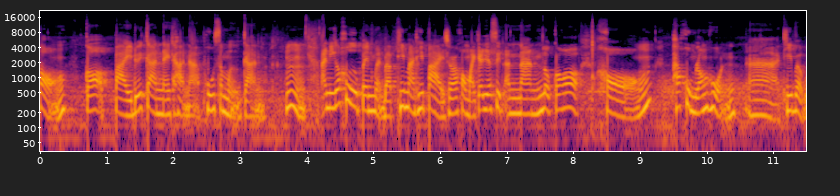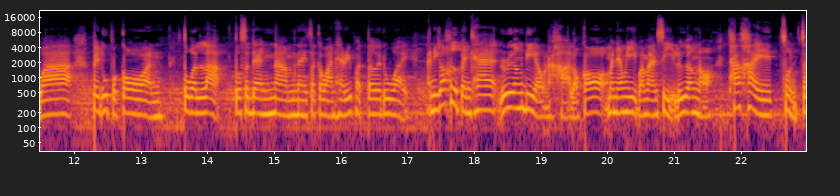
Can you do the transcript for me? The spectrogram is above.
สองก็ไปด้วยกันในฐานะผู้เสมอกัน อืมอันนี้ก็คือเป็นเหมือนแบบที่มาที่ไปใช่ไหมของไม้กายสิทธิ์อันนั้น แล้วก็ของผ้าคลุมล่องหนอ่าที่แบบว่าเป็นอุปกรณ์ ตัวหลักตัวแสดงนำในจักรวาลแฮร์รี่พอตเตอร์ด้วย อันนี้ก็คือเป็นแค่เรื่องเดียวนะคะ แล้วก็มันยังมีอีกประมาณ 4 เรื่องเนาะถ้าใครสนใจ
